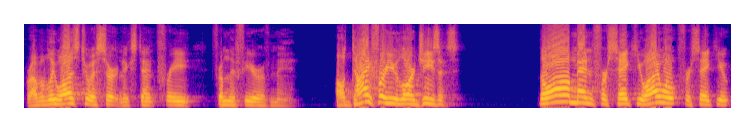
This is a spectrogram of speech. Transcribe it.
Probably was to a certain extent free from the fear of man. I'll die for you, Lord Jesus. Though all men forsake you, I won't forsake you.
